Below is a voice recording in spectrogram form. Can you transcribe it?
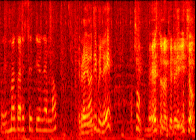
¿Podéis matar a este tío de al lado? Verdad, llévate melee. Macho. ¿Ves? Te lo que te he dicho.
